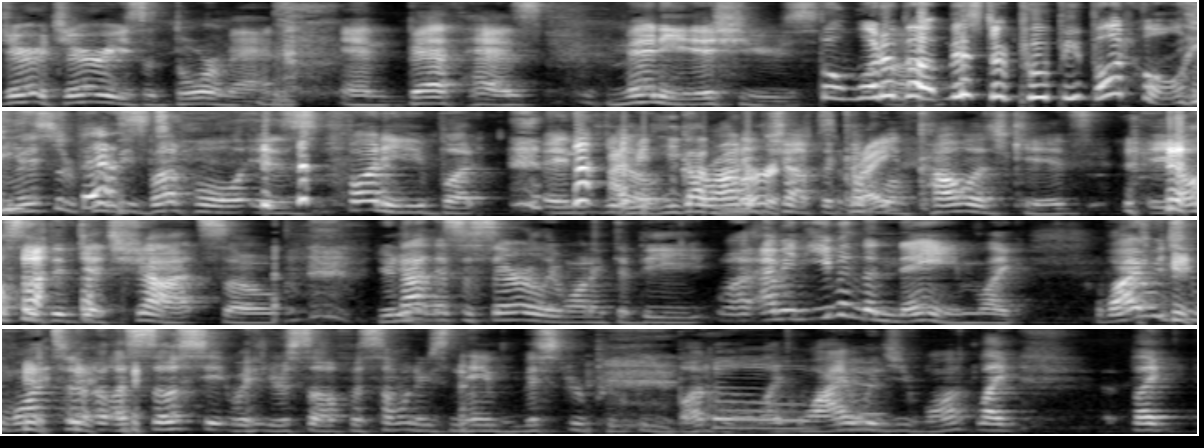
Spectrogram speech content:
Jerry Jerry is a doormat, and Beth has many issues. But what Uh, about Mr. Poopy Butthole? He's Mr. the Poopy best. Butthole is funny, but and you know, I mean, he got karate murked, chopped a couple right? of college kids. He also did get shot, so you're not Yeah. necessarily wanting to be. I mean, even the name, like, why would you want to associate with yourself with someone who's named Mr. Poopy Butthole? Like, Oh, why God. would you want like, like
